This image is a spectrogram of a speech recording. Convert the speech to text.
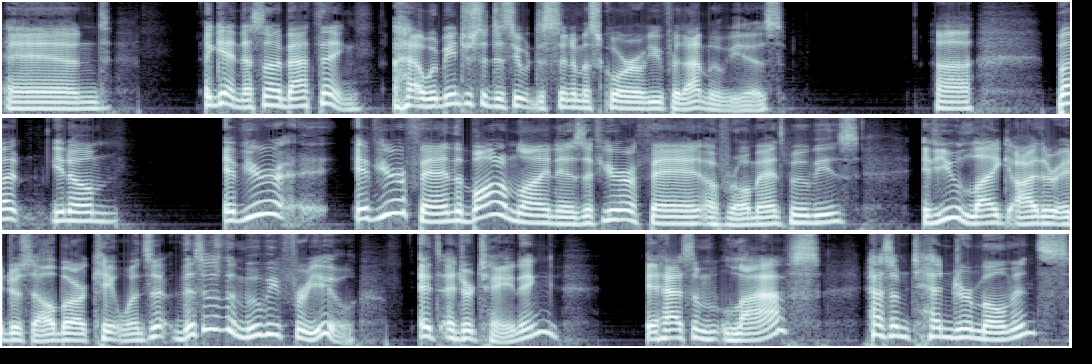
and again, that's not a bad thing. I would be interested to see what the cinema score review for that movie is. Uh, but you know, if you're if you're a fan, the bottom line is if you're a fan of romance movies, if you like either Idris Elba or Kate Winslet, this is the movie for you. It's entertaining. It has some laughs, has some tender moments.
